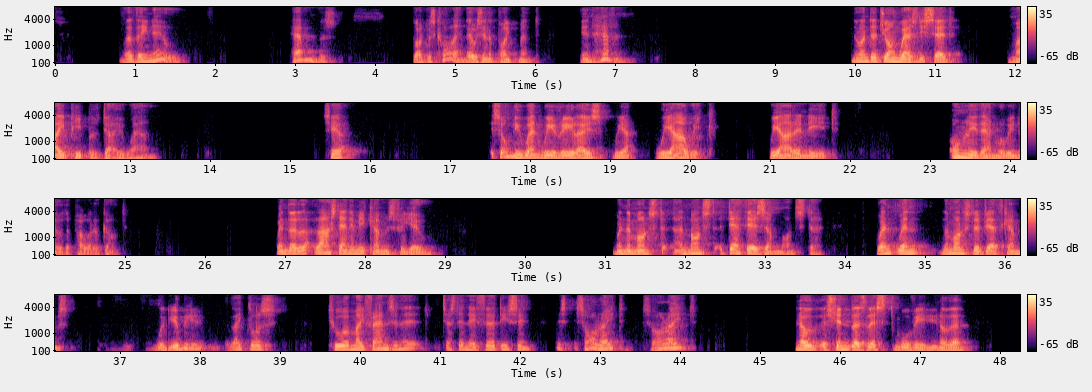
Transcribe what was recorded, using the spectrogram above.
Well, they knew. Heaven was, God was calling. There was an appointment in heaven. No wonder John Wesley said, My people die well. See, it's only when we realize we are, we are weak, we are in need, only then will we know the power of God. When the last enemy comes for you, when the monster, and monster, death is a monster. When, when the monster of death comes, will you be like those two of my friends in it, just in their 30s saying, it's, it's all right, it's all right. You know, the Schindler's List movie, you know, the,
